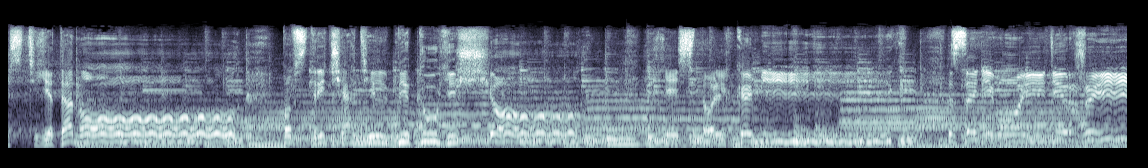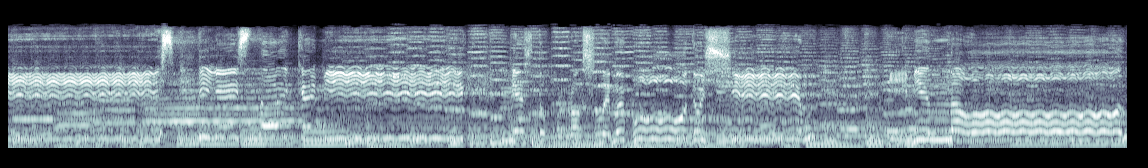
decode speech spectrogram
Счастье дано, повстречатель беду еще. Есть только миг, за него и держись. Есть только миг. Между прошлым и будущим. Именно он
